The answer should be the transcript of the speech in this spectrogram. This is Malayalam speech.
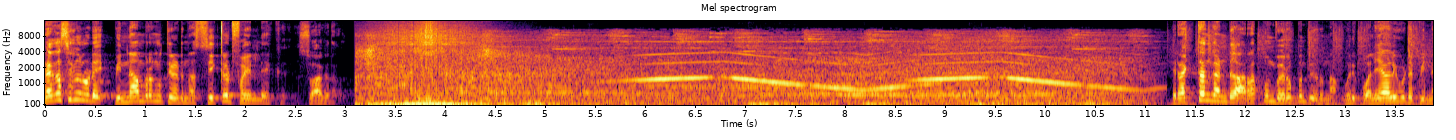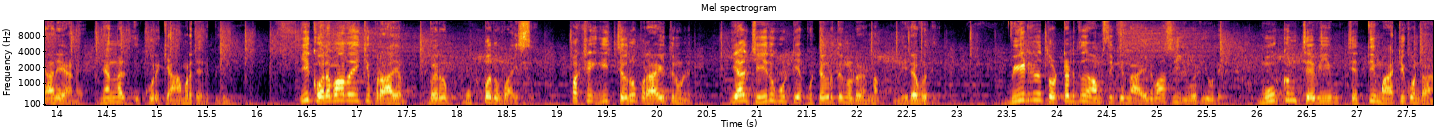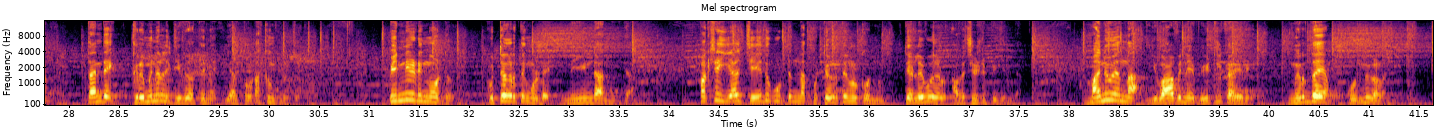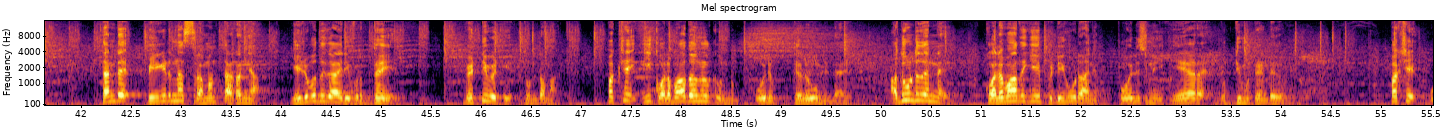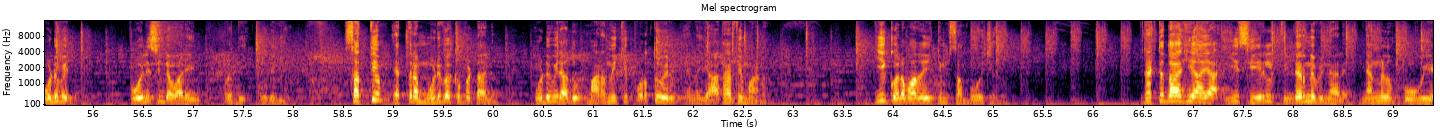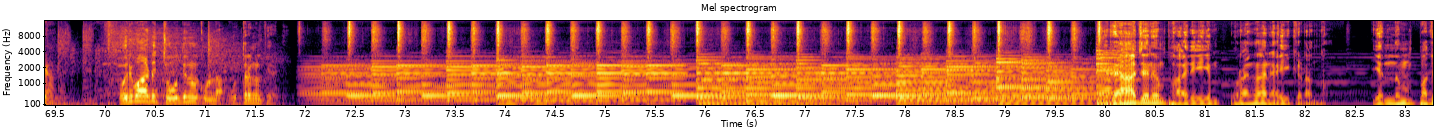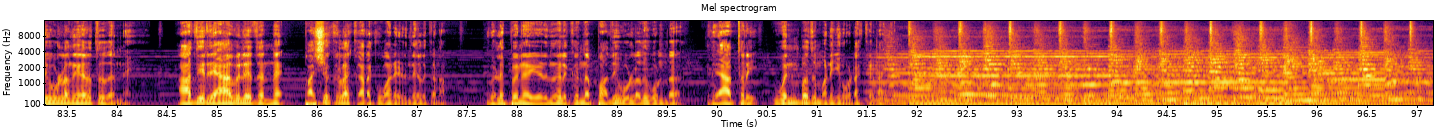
രഹസ്യങ്ങളുടെ പിന്നാമ്പറങ്ങൾ തേടുന്ന സീക്രട്ട് ഫയലിലേക്ക് സ്വാഗതം. രക്തം കണ്ട് അറപ്പും വെറുപ്പും തീർന്ന ഒരു കൊലയാളിയുടെ പിന്നാലെയാണ് ഞങ്ങൾ ഇക്കുറി ക്യാമറ ചലിപ്പിക്കുന്നത്. ഈ കൊലപാതകയ്ക്ക് പ്രായം വെറും മുപ്പത് വയസ്സ്. പക്ഷേ ഈ ചെറു പ്രായത്തിനുള്ളിൽ ഇയാൾ ചെയ്തു കൂട്ടിയ കുറ്റകൃത്യങ്ങളുടെ എണ്ണം നിരവധി. വീടിന് തൊട്ടടുത്ത് താമസിക്കുന്ന അയൽവാസി യുവതിയുടെ മൂക്കും ചെവിയും ചെത്തി മാറ്റിക്കൊണ്ടാണ് തന്റെ ക്രിമിനൽ ജീവിതത്തിന് ഇയാൾ തുടക്കം കുറിച്ചു. പിന്നീട് ഇങ്ങോട്ട് കുറ്റകൃത്യങ്ങളുടെ നീണ്ട നീര. പക്ഷേ ഇയാൾ ചെയ്തു കൂട്ടുന്ന കുറ്റകൃത്യങ്ങൾക്കൊന്നും തെളിവുകൾ അവശേഷിപ്പിക്കില്ല. മനു എന്ന യുവാവിനെ വീട്ടിൽ കയറി നിർദ്ദയം കൊന്നുകളഞ്ഞു. തന്റെ പീഡന ശ്രമം തടഞ്ഞ എഴുപതുകാരി വൃദ്ധയെ വെട്ടിവെട്ടി തുണ്ടമാക്കി. പക്ഷേ ഈ കൊലപാതകങ്ങൾക്കൊന്നും ഒരു തെളിവുമില്ലായിരുന്നു. അതുകൊണ്ട് തന്നെ കൊലപാതകയെ പിടികൂടാനും പോലീസിന് ഏറെ ബുദ്ധിമുട്ടേണ്ടതുണ്ട്. പക്ഷേ ഒടുവിൽ പോലീസിന്റെ വലയിൽ പ്രതി കുടുങ്ങി. സത്യം എത്ര മൂടിവെക്കപ്പെട്ടാലും ഒടുവിൽ അത് മറന്നിക്ക് പുറത്തു വരും എന്ന യാഥാർത്ഥ്യമാണ് ഈ കൊലപാതകയ്ക്കും സംഭവിച്ചത്. രക്തദാഹിയായ ഈ സീരിയൽ കില്ലറിന് പിന്നാലെ ഞങ്ങളും പോവുകയാണ്. ഒരുപാട് ചോദ്യങ്ങൾക്കുള്ള ഉത്തരങ്ങൾ തേടി. രാജനും ഭാര്യയും ഉറങ്ങാനായി കിടന്നു. എന്നും പതിവുള്ള നേരത്ത് തന്നെ. അതിരാവിലെ തന്നെ പശുക്കളെ കറക്കുവാൻ എഴുന്നേൽക്കണം. വെളുപ്പിന് എഴുന്നേൽക്കുന്ന പതിവുള്ളതുകൊണ്ട് രാത്രി ഒൻപത് മണിയോടെ കിടക്കും.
